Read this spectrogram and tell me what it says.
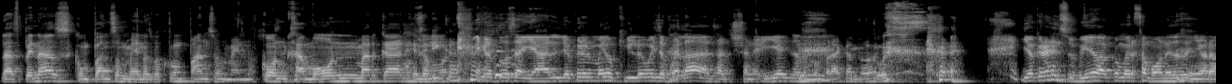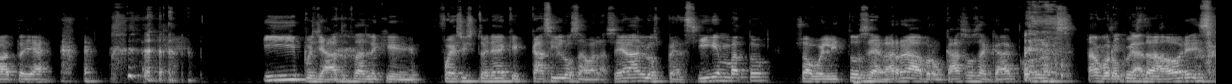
Las penas con pan son menos, vato. con pan son menos. Con jamón marca Con genérica. jamón. O sea, ya yo creo el medio kilo, güey, se fue a la salchichonería y se lo compró acá todo. Yo creo que en su vida va a comer jamón esa señora, vato, ya. Y pues ya, total, de que fue su historia de que casi los abalacean, los persiguen, vato. Su abuelito se agarra a brocazos acá con los secuestradores.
